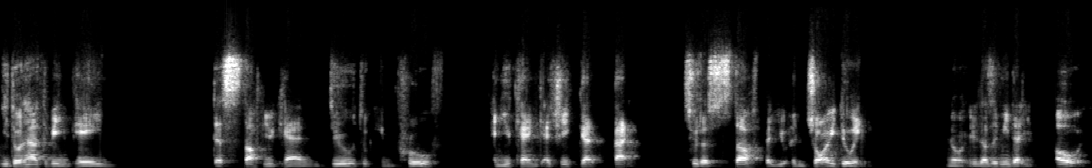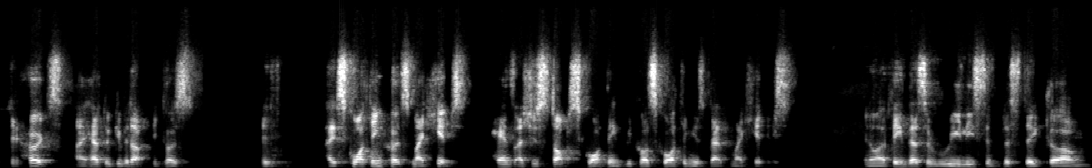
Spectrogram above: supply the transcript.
you don't have to be in pain. There's stuff you can do to improve, and you can actually get back to the stuff that you enjoy doing. You know, it doesn't mean that, oh, it hurts. I have to give it up because if I squatting hurts my hips. Hence, I should stop squatting because squatting is bad for my hips. You know, I think that's a really simplistic um,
